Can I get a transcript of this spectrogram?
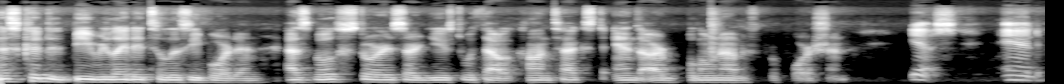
this could be related to Lizzie Borden, as both stories are used without context and are blown out of proportion. Yes, and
